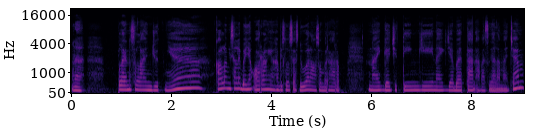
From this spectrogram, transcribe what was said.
nah plan selanjutnya kalau misalnya banyak orang yang habis lulus S2 langsung berharap naik gaji tinggi naik jabatan apa segala macam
